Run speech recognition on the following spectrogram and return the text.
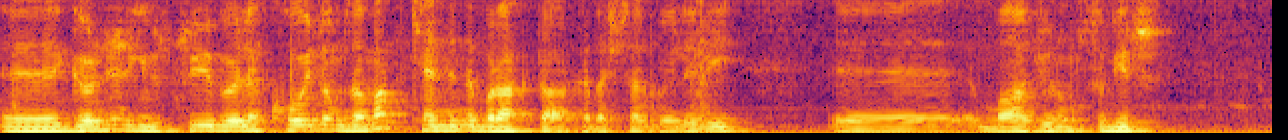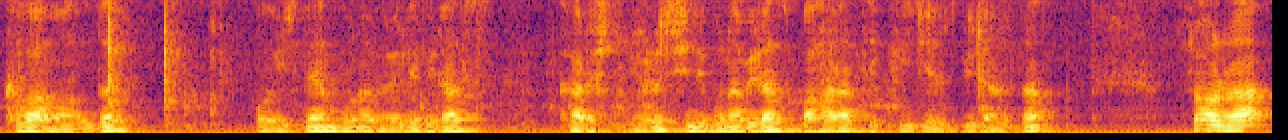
E, gördüğünüz gibi suyu böyle koyduğum zaman kendini bıraktı arkadaşlar. Böyle bir e, macunumsu bir kıvam aldı. O yüzden buna böyle biraz karıştırıyoruz. Şimdi buna biraz baharat ekleyeceğiz birazdan. Sonra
